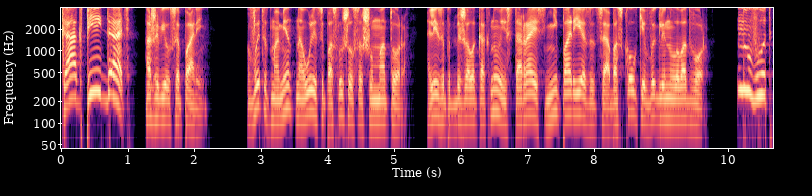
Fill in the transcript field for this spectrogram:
«Как пить дать?» – оживился парень. В этот момент на улице послышался шум мотора. Лиза подбежала к окну и, стараясь не порезаться об осколки, выглянула во двор. «Ну вот,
